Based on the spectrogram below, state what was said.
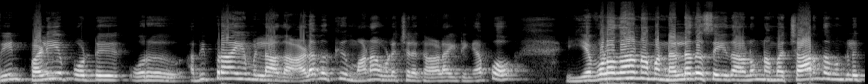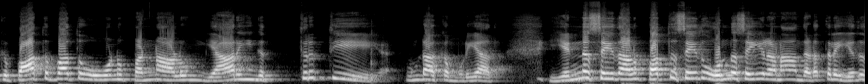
வீண் பழியை போட்டு ஒரு அபிப்பிராயம் இல்லாத அளவுக்கு மன உளைச்சலுக்கு ஆளாயிட்டீங்க. அப்போது எவ்வளோதான் நம்ம நல்லதை செய்தாலும் நம்ம சார்ந்தவங்களுக்கு பார்த்து பார்த்து ஒவ்வொன்றும் பண்ணாலும் யாரையும் இங்கே திருப்தி உண்டாக்க முடியாது. என்ன செய்தாலும் பத்து செய்து ஒன்று செய்யலைன்னா அந்த இடத்துல எது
